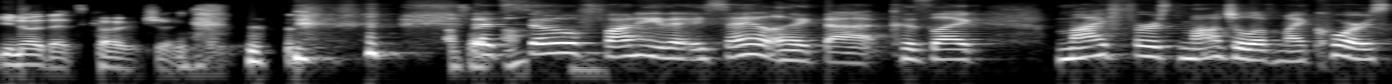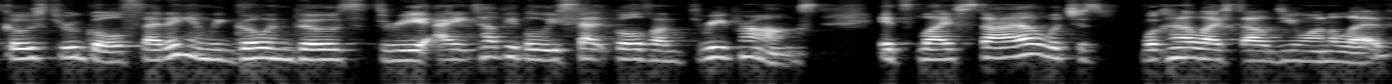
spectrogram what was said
you know that's coaching. that's like, oh. so funny that you say it like that. Cause like my first module of my course goes through goal setting and we go in those three. I tell people we set goals on three prongs. It's lifestyle, which is what kind of lifestyle do you want to live?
